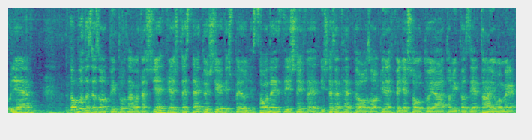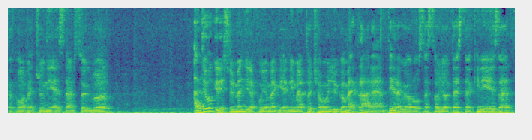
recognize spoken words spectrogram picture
ugye kapott az az Alpintól támogatás, hogy egyféles teszt lehetőséget, és például hogy szabad is vezethette az Alpin egyfegyes autóját, amit azért talán jól meg lehetett volna becsülni ilyen szemszögből. Hát jó kérdés, hogy mennyire fogja megérni, mert hogyha mondjuk a McLaren tényleg olyan rossz lesz, hogy a teszten kinézett,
